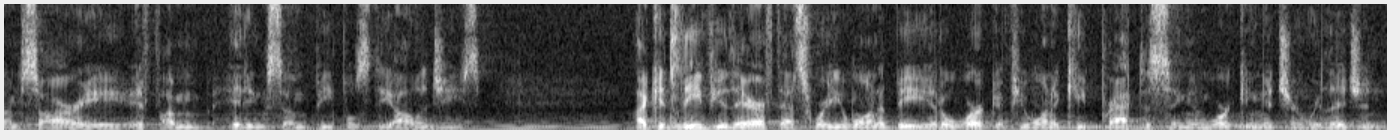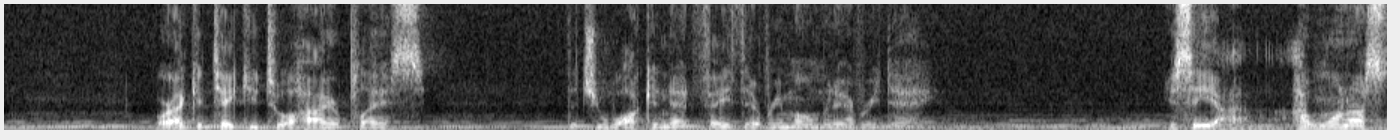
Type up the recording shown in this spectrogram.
I'm sorry if I'm hitting some people's theologies. I could leave you there if that's where you want to be. It'll work if you want to keep practicing and working at your religion. Or I could take you to a higher place that you walk in that faith every moment, every day. You see, I, I want us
